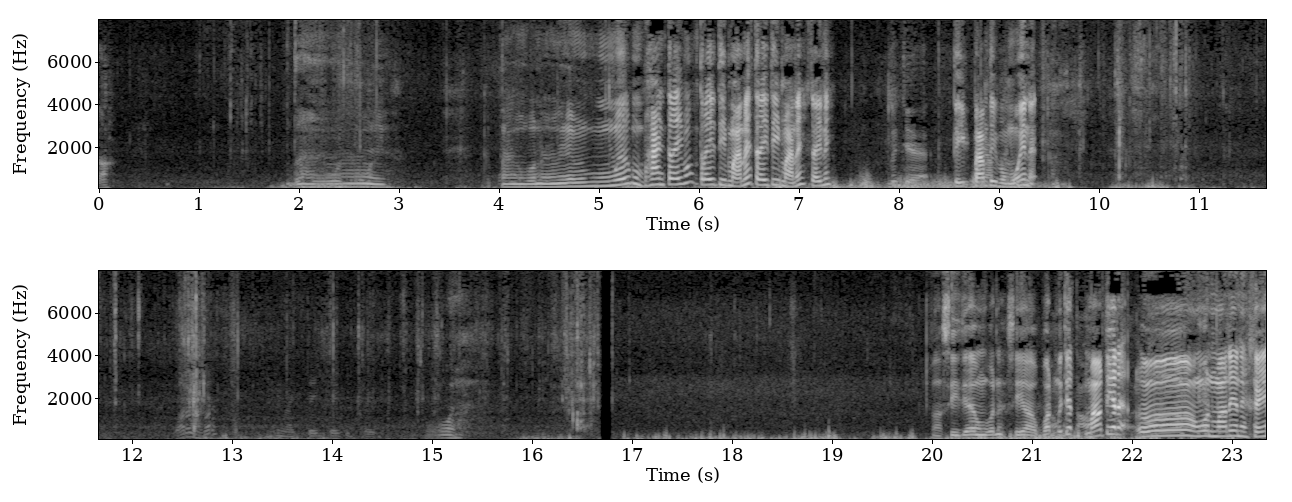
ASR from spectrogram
ដោះតាំងបងប្អូនមើលបំផាញត្រីមកត្រីទីម៉ាននេះត្រីទីម៉ាននេះត្រីនេះដូចជាទី5ទី6នេះអ ស៊ីទៀតបងប្អូនស៊ីវត្តមួយទៀតមកទៀតអូបងប្អូនមកទៀតនេះឃើញ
